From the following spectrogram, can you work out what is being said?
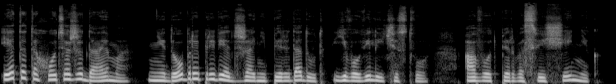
Это-то хоть ожидаемо. Недобрый привет они передадут его величеству. А вот первосвященник...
